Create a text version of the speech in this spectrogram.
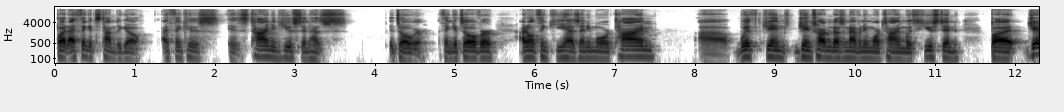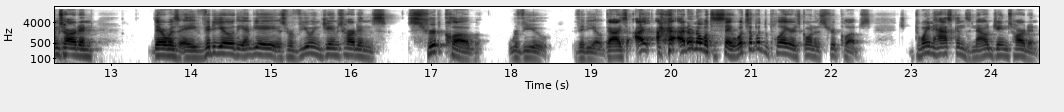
but I think it's time to go. I think his his time in Houston has it's over. I think it's over. I don't think he has any more time uh, with James. James Harden doesn't have any more time with Houston, but James Harden. There was a video. The NBA is reviewing James Harden's strip club review video, guys. I I don't know what to say. What's up with the players going to the strip clubs? Dwayne Haskins now James Harden.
